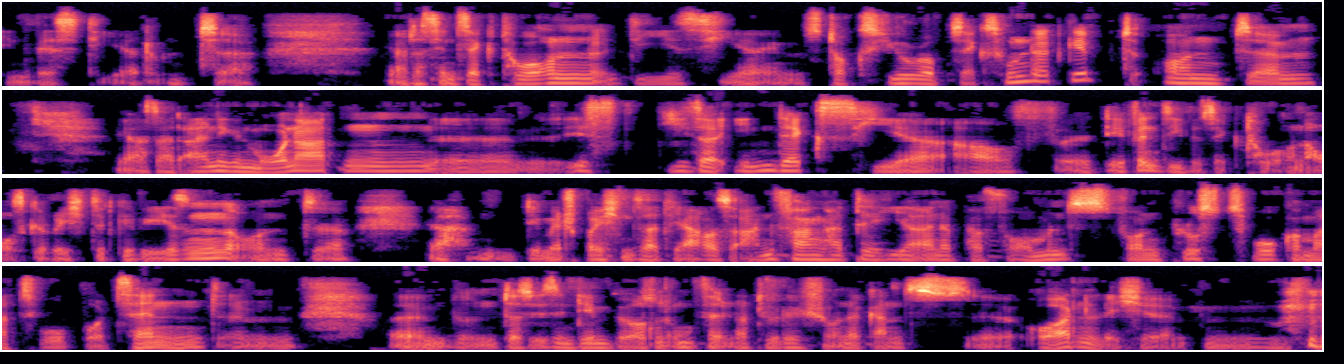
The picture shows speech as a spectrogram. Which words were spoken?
investiert. Und äh, ja, das sind Sektoren, die es hier im Stocks Europe 600 gibt. Und ähm, ja, seit einigen Monaten äh, ist dieser Index hier auf äh, defensive Sektoren ausgerichtet gewesen und äh, ja, dementsprechend seit Jahresanfang hatte hier eine Performance von plus 2,2 Prozent. Ähm, ähm, das ist in dem Börsenumfeld natürlich schon eine ganz äh, ordentliche, äh,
